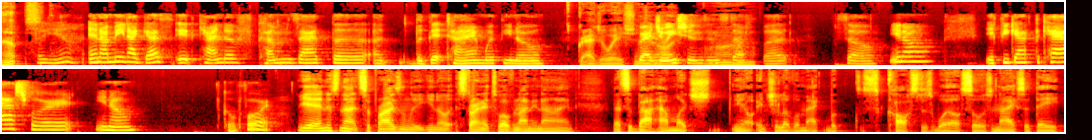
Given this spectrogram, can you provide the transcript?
Yep. So yeah, and I mean, I guess it kind of comes at the uh, the good time with you know graduation, graduations and, and uh-huh. stuff. But so you know, if you got the cash for it, you know, go for it. Yeah, and it's not surprisingly, you know, starting at twelve ninety nine. That's about how much you know entry level MacBooks cost as well. So it's nice that they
